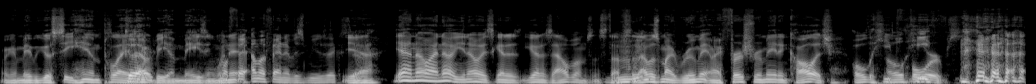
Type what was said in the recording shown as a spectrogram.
We're gonna maybe go see him play. Good. That would be amazing, I'm a, wouldn't fa- it? I'm a fan of his music. so- Yeah, yeah, no, I know. You know, he's got his, you got his albums and stuff. So Mhm. that was my roommate, my first roommate in college, old Heath Old Forbes. Heath.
